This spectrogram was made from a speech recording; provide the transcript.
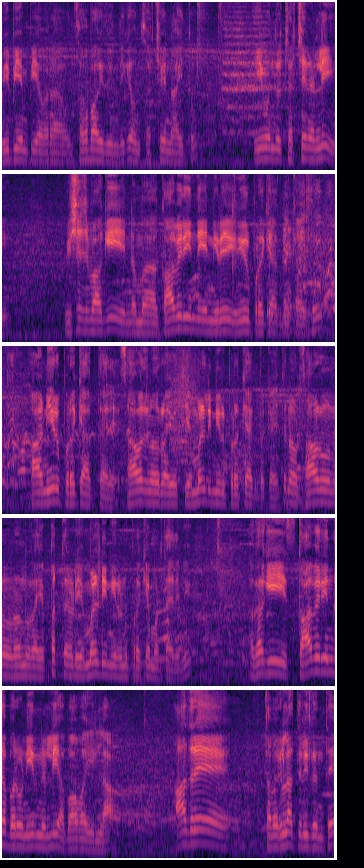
ಬಿ ಬಿ ಎಂ ಪಿ ಅವರ ಒಂದು ಸಹಭಾಗಿತ್ವದೊಂದಿಗೆ ಒಂದು ಚರ್ಚೆಯನ್ನಾಯಿತು ಈ ಒಂದು ಚರ್ಚೆಯಲ್ಲಿ ವಿಶೇಷವಾಗಿ ನಮ್ಮ ಕಾವೇರಿಯಿಂದ ಏನು ನೀರು ನೀರು ಪೂರೈಕೆ ಆಗಬೇಕಾಯಿತು, ಆ ನೀರು ಪೂರೈಕೆ ಆಗ್ತಾ ಇದೆ. ಸಾವಿರದ ನಾನ್ನೂರ ಐವತ್ತು ಎಂ ಎಲ್ ಡಿ ನೀರು ಪೂರೈಕೆ ಆಗಬೇಕಾಯಿತು. ನಾವು ಸಾವಿರದ ನಾನ್ನೂರ ಎಪ್ಪತ್ತೆರಡು ಎಂ ಎಲ್ ಡಿ ನೀರನ್ನು ಪೂರೈಕೆ ಮಾಡ್ತಾಯಿದ್ದೀವಿ ಹಾಗಾಗಿ ಕಾವೇರಿಯಿಂದ ಬರೋ ನೀರಿನಲ್ಲಿ ಅಭಾವ ಇಲ್ಲ. ಆದರೆ ತಮಗೆಲ್ಲ ತಿಳಿದಂತೆ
